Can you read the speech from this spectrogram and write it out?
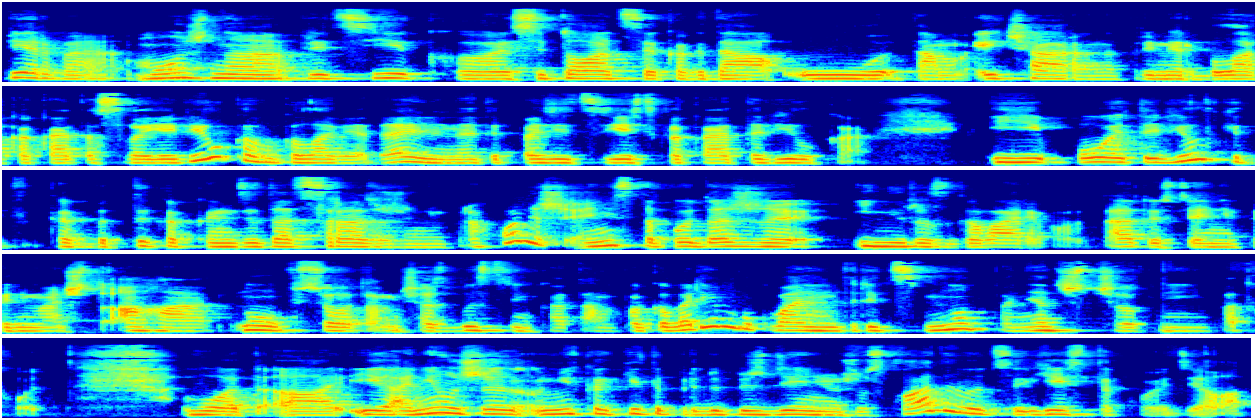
Первое, можно прийти к ситуации, когда у там, HR, например, была какая-то своя вилка в голове, да, или на этой позиции есть какая-то вилка, и по этой вилке как бы ты как кандидат сразу же не проходишь, и они с тобой даже и не разговаривают, да, то есть они понимают, что, ага, ну все, там сейчас быстренько там поговорим, буквально 30 минут, понятно, что человек мне не подходит, вот, а, и они уже, у них какие-то предубеждения уже складываются, есть такое дело,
